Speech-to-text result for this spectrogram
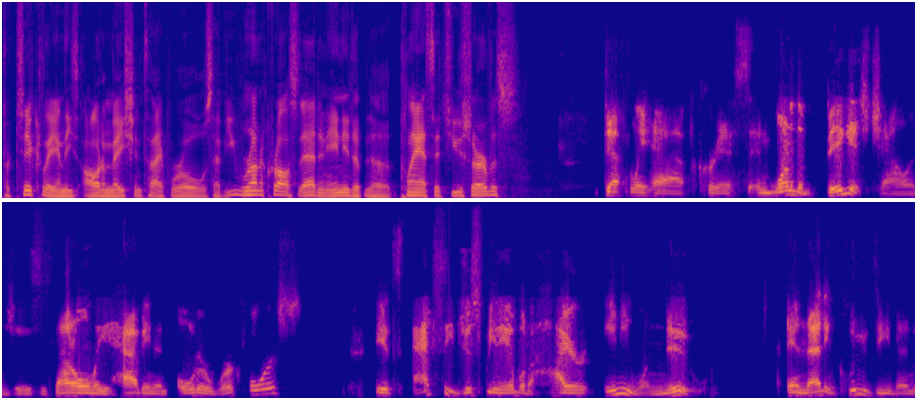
particularly in these automation type roles. Have you run across that in any of the plants that you service? Definitely have, Chris. And one of the biggest challenges is not only having an older workforce, it's actually just being able to hire anyone new. And that includes even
